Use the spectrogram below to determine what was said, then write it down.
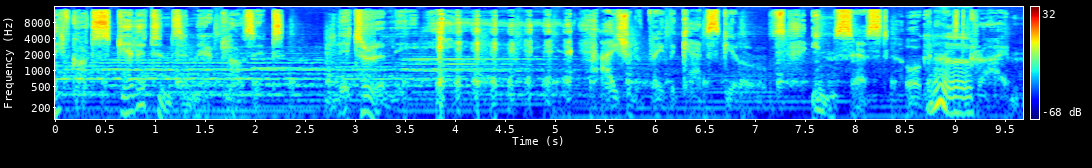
They've got skeletons in their closet. Literally. I should have played the Catskills. Incest, organized mm. crime,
